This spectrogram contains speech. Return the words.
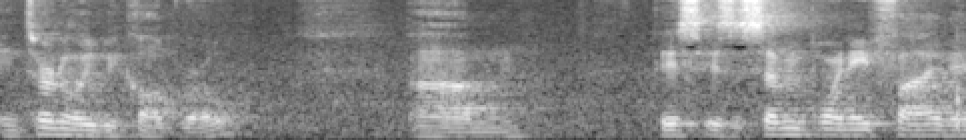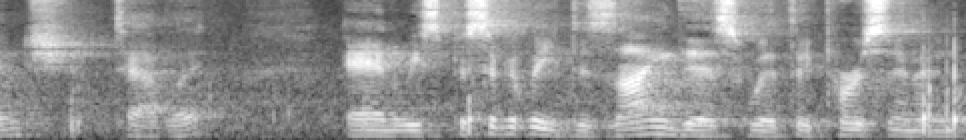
internally we call Grow. Um, this is a 7.85 inch tablet, and we specifically designed this with a person, in, uh,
